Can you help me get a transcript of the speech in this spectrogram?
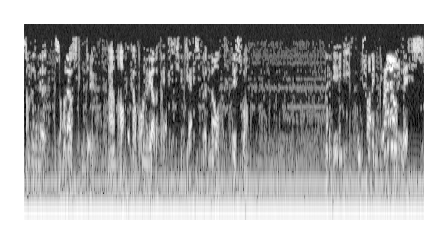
something that someone else can do. Um, I'll pick up one of the other beatitudes, yes, but not this one. Maybe if we try and ground this,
